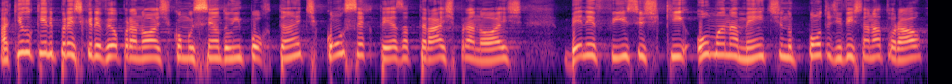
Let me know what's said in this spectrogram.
Aquilo que ele prescreveu para nós como sendo importante, com certeza traz para nós benefícios que humanamente, no ponto de vista natural,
